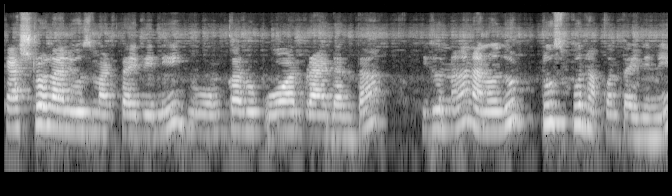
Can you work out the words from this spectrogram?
ಕ್ಯಾಸ್ಟ್ರೋಲ್ ಆಯಿಲ್ ಯೂಸ್ ಮಾಡ್ತಾ ಇದ್ದೀನಿ. ಓಂಕಾರ್, ಓ ಆರ್ ಬ್ರ್ಯಾಂಡ್ ಅಂತ. ಇದನ್ನು ನಾನೊಂದು ಟೂ ಸ್ಪೂನ್ ಹಾಕ್ಕೊತಾ ಇದ್ದೀನಿ.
